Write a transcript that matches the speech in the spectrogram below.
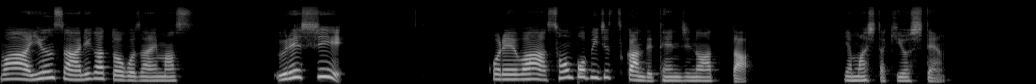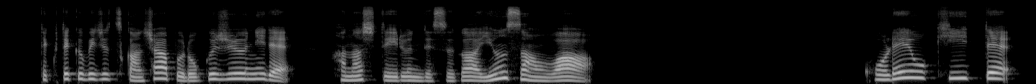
わあ、ユンさんありがとうございます。嬉しい。これは損保美術館で展示のあった山下清展。テクテク美術館シャープ62で話しているんですが、ユンさんは、これを聞いて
